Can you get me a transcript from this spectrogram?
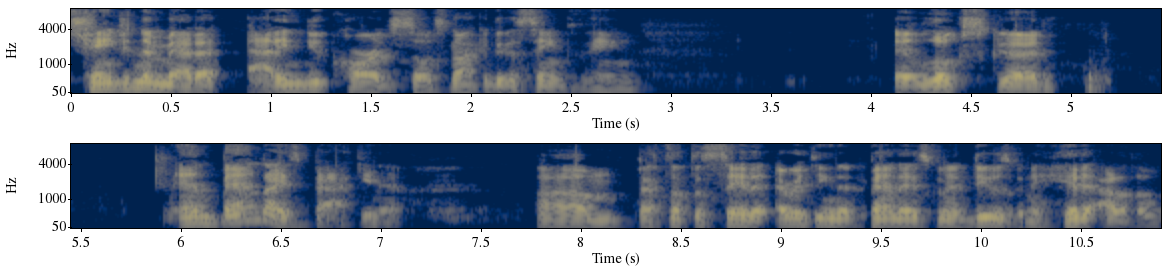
changing the meta, adding new cards, so it's not going to be the same thing. It looks good, and Bandai's backing it. Um, that's not to say that everything that Bandai is going to do is going to hit it out of the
